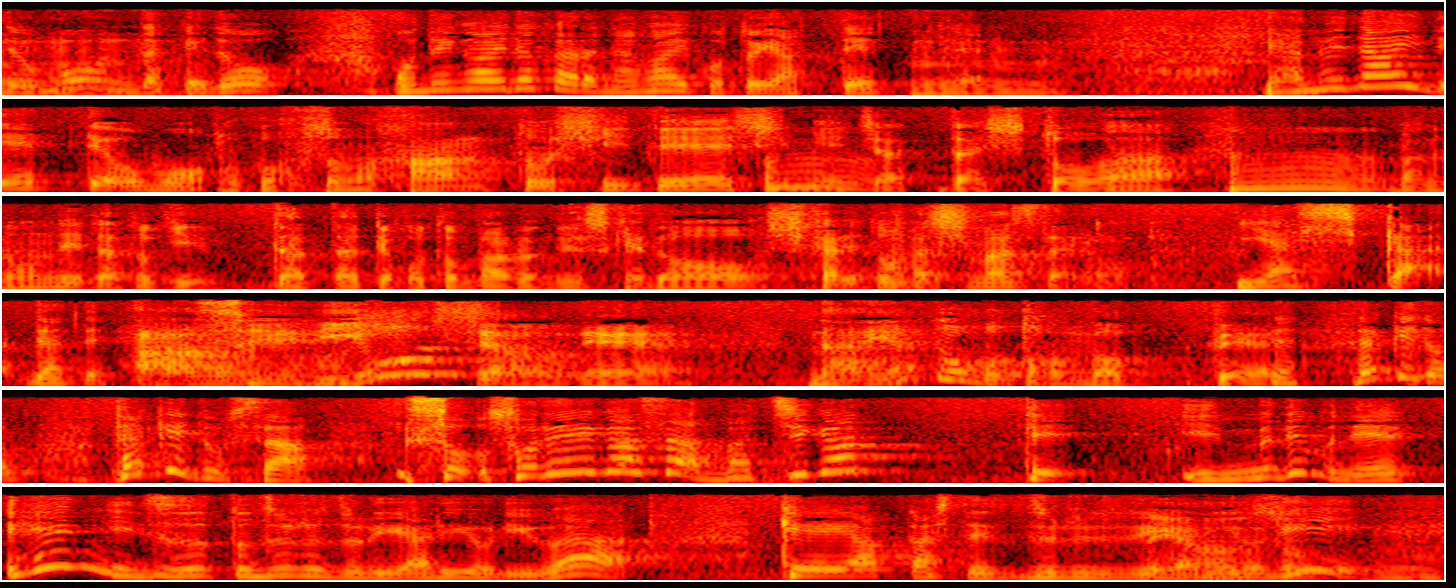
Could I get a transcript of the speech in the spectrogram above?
て思うんだけどお願いだから長いことやってって、うん。やめないでって思僕その半年で閉めちゃった人は、う、うん、まあ、飲んでた時だったってこともあるんですけど叱り飛ばしましたよ。いやしかだってあのね利用者をね何やと思っとんのって。でだけどだけどさそそれがさ間違ってでもね変にずっとずるずるやるよりは経営悪化してずるずるやるよりうん。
